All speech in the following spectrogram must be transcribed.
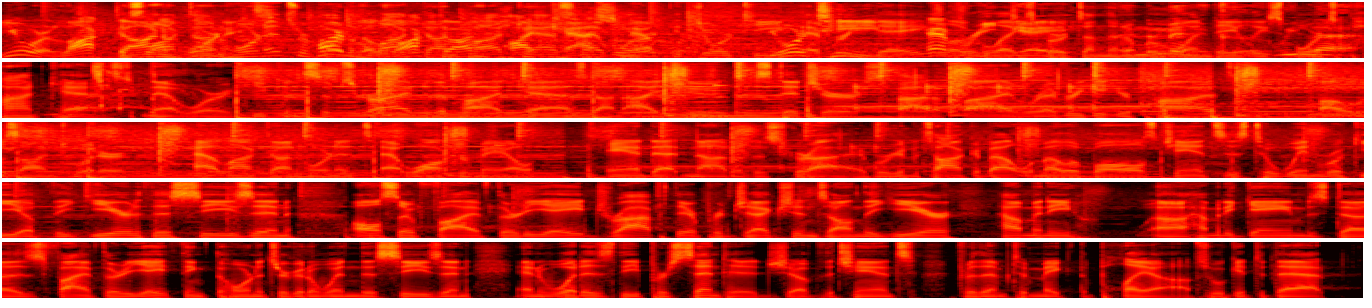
You are locked on Locked On Hornets, Hornets. We're part of the Locked On Podcast, Network. It's your team Your every team day. every Local day. experts on the number one daily sports podcast network. You can subscribe to the podcast on iTunes, Stitcher, Spotify, wherever you get your pods. You can follow us on Twitter at Locked On Hornets, at Walker Mail, and at Nada the Scribe. We're going to talk about LaMelo Ball's chances to win Rookie of the Year this season. Also, 538 dropped their projections on the year. How many uh, how many games does 538 think the Hornets are going to win this season? And what is the percentage of the chance for them to make the playoffs? We'll get to that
